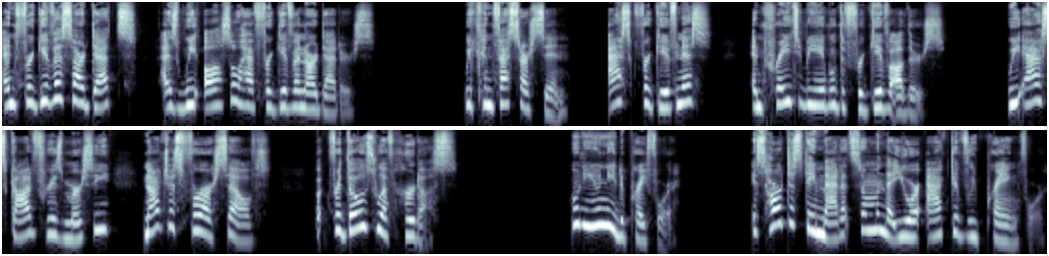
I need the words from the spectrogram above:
And forgive us our debts as we also have forgiven our debtors. We confess our sin, ask forgiveness, and pray to be able to forgive others. We ask God for His mercy, not just for ourselves, but for those who have hurt us. Who do you need to pray for? It's hard to stay mad at someone that you are actively praying for.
